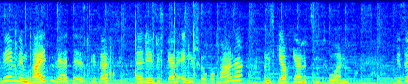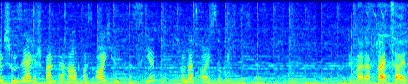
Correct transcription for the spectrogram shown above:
Neben dem Reiten, wer hätte es gedacht, äh, lese ich gerne englische Romane und ich gehe auch gerne zum Touren. Wir sind schon sehr gespannt darauf, was euch interessiert und was euch so wichtig ist. Und in meiner Freizeit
